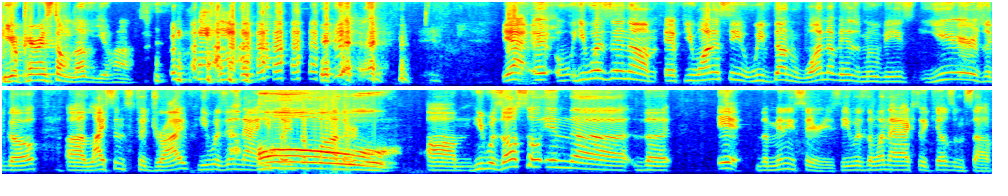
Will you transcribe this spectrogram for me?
Your, your parents don't love you, huh? Yeah, it- he was in. Um, if you want to see, we've done one of his movies years ago. Uh, License to Drive. He was in that. He plays the father. Oh, Um, he was also in the the It the miniseries. He was the one that actually kills himself.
